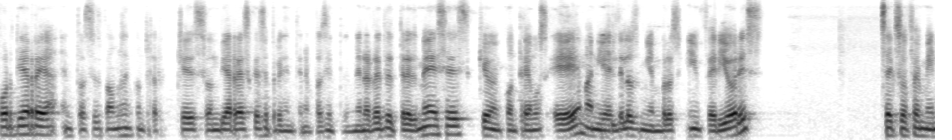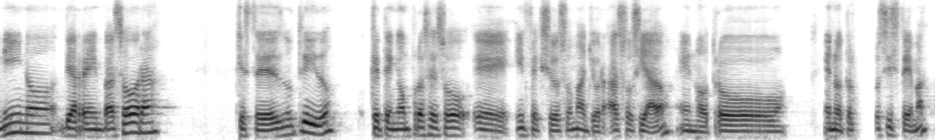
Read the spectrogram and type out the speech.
por diarrea, entonces vamos a encontrar que son diarreas que se presentan en pacientes menores de 3 meses, que encontremos edema a nivel de los miembros inferiores, sexo femenino, diarrea invasora, que esté desnutrido, que tenga un proceso eh, infeccioso mayor asociado en otro, en otro sistema,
